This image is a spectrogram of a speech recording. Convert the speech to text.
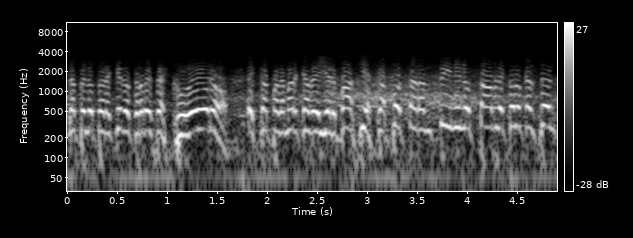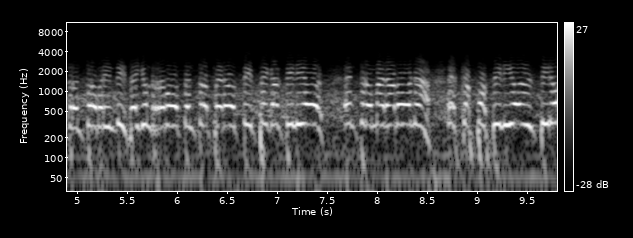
la pelota le queda otra vez a Escudero, escapa la marca de Yerbasi, escapó Tarantini, notable, coloca el centro, entró Brindisi, hay un rebote, entró Perotti, pega el Filiol, entró Maradona, escapó Filiol, tiró.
